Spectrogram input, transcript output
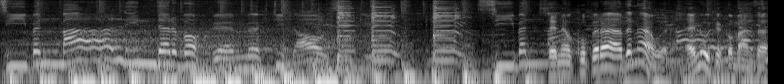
Siebenmal in der Woche möchte ich ausgehen. Se ne occuperà Adenauer, è lui che comanda.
